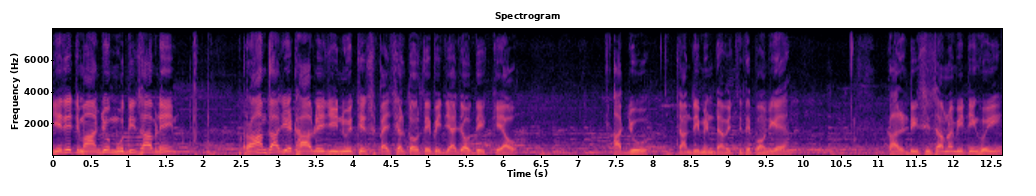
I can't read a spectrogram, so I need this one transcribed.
ਇਹਦੇ ਚ ਮਾਨਯੋਗ ਮੋਦੀ ਸਾਹਿਬ ਨੇ ਰਾਮਦਾਸ ਜੀ ਅਠਾਵਲੇ ਜੀ ਨੂੰ ਇੱਥੇ ਸਪੈਸ਼ਲ ਤੌਰ ਤੇ ਭੇਜਿਆ, ਜਾਓ ਦੇਖ ਕੇ ਆਓ। ਅੱਜ ਉਹ ਚਾਂਦੀ ਮਿੰਟਾਂ ਵਿੱਚ ਇੱਥੇ ਪਹੁੰਚ ਗਿਆ ਕੱਲ ਡੀਸੀ ਸਾਹਿਬ ਨਾਲ ਮੀਟਿੰਗ ਹੋਈ,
